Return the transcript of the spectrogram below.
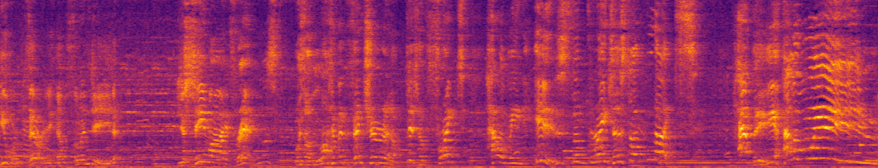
you were very helpful indeed. You see, my friends, with a lot of adventure and a bit of fright, Halloween is the greatest of nights. Happy Halloween!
